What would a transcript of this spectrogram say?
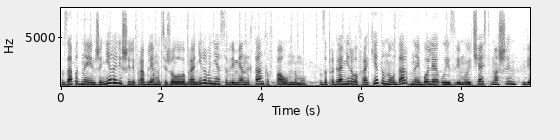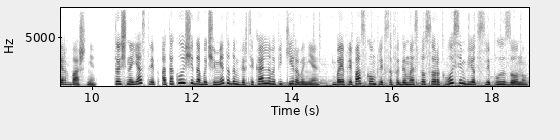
Западные инженеры решили проблему тяжелого бронирования современных танков по-умному, запрограммировав ракету на удар в наиболее уязвимую часть машин, вверх башни. Точно ястреб, атакующий добычу методом вертикального пикирования. Боеприпас комплексов ЭГМ-148 бьет в слепую зону,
